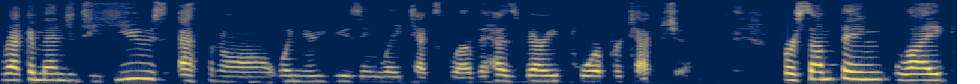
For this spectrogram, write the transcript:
recommended to use ethanol when you're using latex glove. It has very poor protection. For something like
